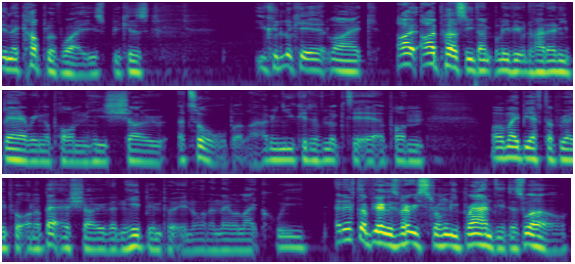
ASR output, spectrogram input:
in a couple of ways. Because you could look at it like I, I personally don't believe it would have had any bearing upon his show at all. But like, I mean, you could have looked at it upon. Well, maybe FWA put on a better show than he'd been putting on, and they were like, "We." And FWA was very strongly branded as well,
